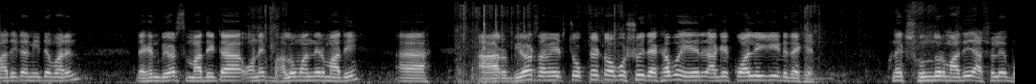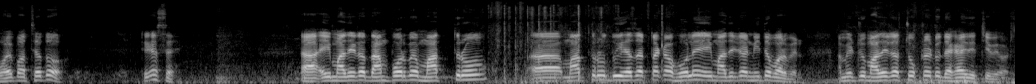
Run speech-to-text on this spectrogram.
মাদিটা নিতে পারেন। দেখেন বিয়ার্স মাদিটা অনেক ভালো মানের মাদি। আর বিয়ার্স আমি এর চোখটা একটু অবশ্যই দেখাবো। এর আগে কোয়ালিটিটা দেখেন। অনেক সুন্দর মাদি, আসলে ভয় পাচ্ছে তো। ঠিক আছে? এই মাদিটার দাম পড়বে মাত্র মাত্র দুই হাজার টাকা হলে এই মাদিটা নিতে পারবেন। আমি একটু মাদিটার চোখটা একটু দেখাই দিচ্ছি বিয়ার্স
